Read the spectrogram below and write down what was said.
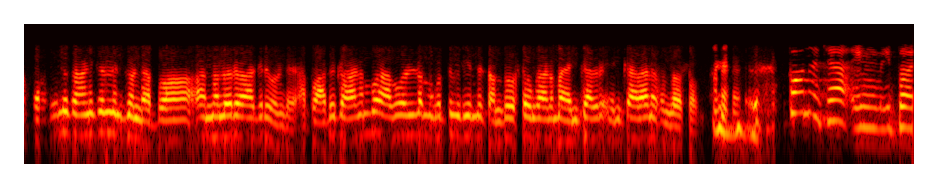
അപ്പൊ അതൊന്ന് കാണിക്കണം എനിക്കുണ്ട്. അപ്പൊ എന്നുള്ളൊരു ആഗ്രഹമുണ്ട്. അപ്പൊ അത് കാണുമ്പോൾ അവളുടെ മുഖത്ത് വിരിയുന്ന സന്തോഷവും കാണുമ്പോൾ എനിക്ക് അത് എനിക്ക് അതാണ് സന്തോഷം. ഇപ്പോന്ന് വെച്ചാ ഇപ്പൊ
